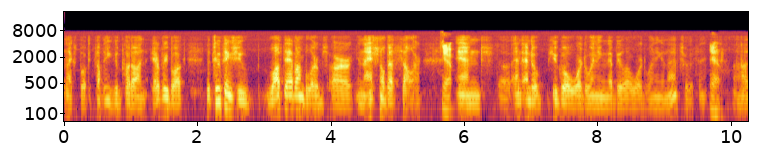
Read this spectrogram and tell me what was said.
next book. It's something you can put on every book. The two things you love to have on blurbs are a national bestseller, Yep. and uh, and and a Hugo Award winning, Nebula Award winning, and that sort of thing. Yeah. Uh,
